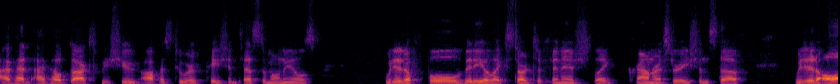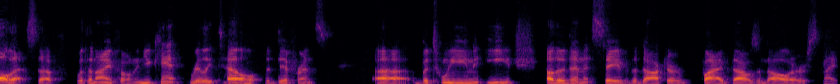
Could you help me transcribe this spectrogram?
I've had I've helped docs. We shoot office tours, patient testimonials. We did a full video like start to finish, like crown restoration stuff. We did all that stuff with an iPhone, and you can't really tell the difference uh, between each, other than it saved the doctor five thousand dollars Right.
